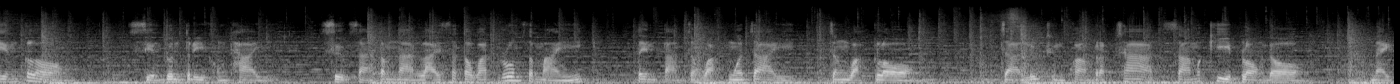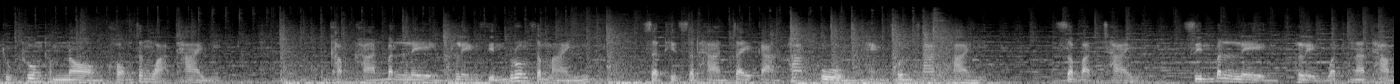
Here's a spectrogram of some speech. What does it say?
สียงกลอง เสียงดนตรีของไทย สืบสานตำนานหลายศตวรรษร่วมสมัย เต้นตามจังหวะหัวใจ จังหวะกลอง จารึกถึงความรักชาติ สามัคคีปลองดอง ในทุกท่วงทำนองของจังหวะไทย ขับขานบรรเลงเพลงศิลป์ร่วมสมัย สถิตสถานใจกลางภาคภูมิแห่งชนชาติไทย สบัดชัยศิลป์บรรเลงเพลงวัฒนธรรม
